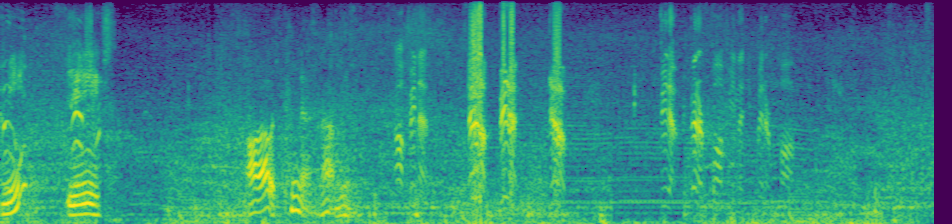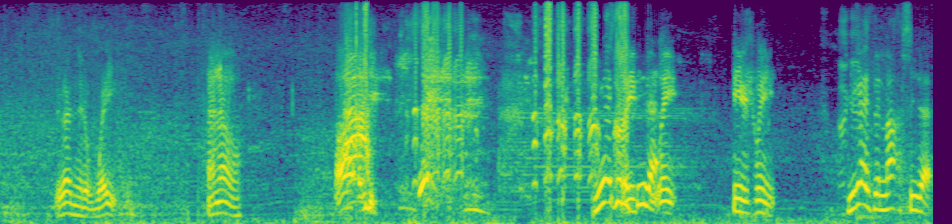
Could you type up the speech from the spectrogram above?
You? Me? Yeah, Me. Oh, that was Peanut, not me. Oh, Peanut. No! Peanut! No! Peanut, you better fall, Peanut. You better fall. You guys need to wait. I know. Ah! Oh, You guys didn't wait, see that. wait. Here's, wait. You guys did not see that.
